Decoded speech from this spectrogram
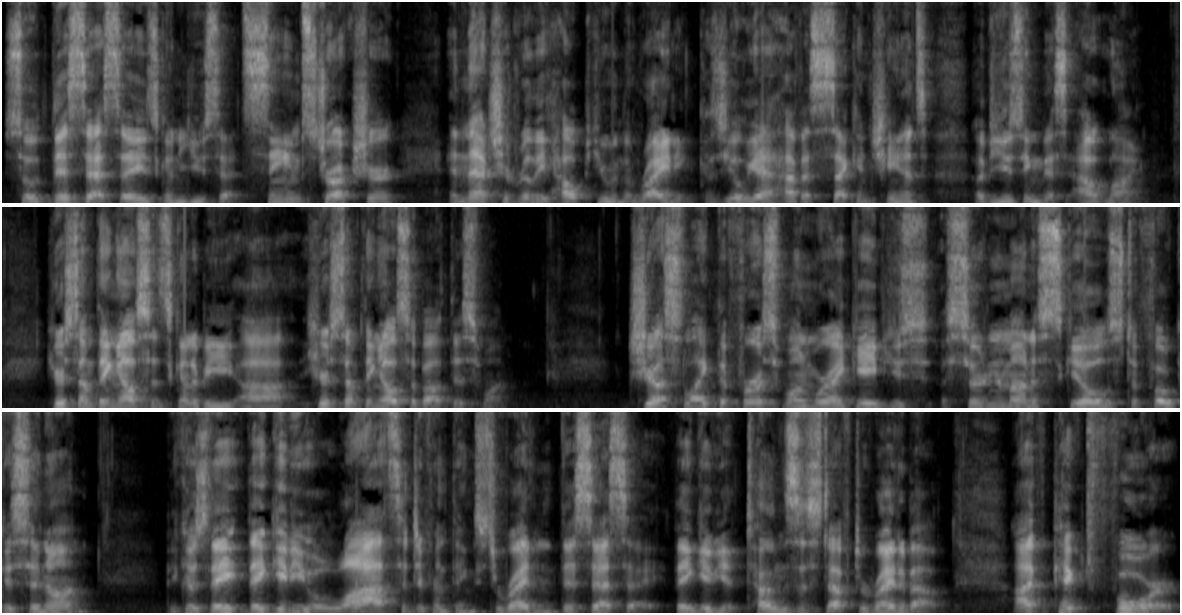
So this essay is going to use that same structure and that should really help you in the writing because you'll get, have a second chance of using this outline. Here's something else that's going to be, uh, here's something else about this one. Just like the first one where I gave you a certain amount of skills to focus in on, because they, they give you lots of different things to write in this essay. They give you tons of stuff to write about. I've picked four,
